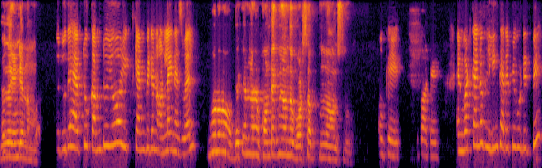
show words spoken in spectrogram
This is the Indian number. So, do they have to come to you, or it can be done online as well? No, no, no. They can uh, contact me on the WhatsApp uh, also. Okay, got it. And what kind of healing therapy would it be?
